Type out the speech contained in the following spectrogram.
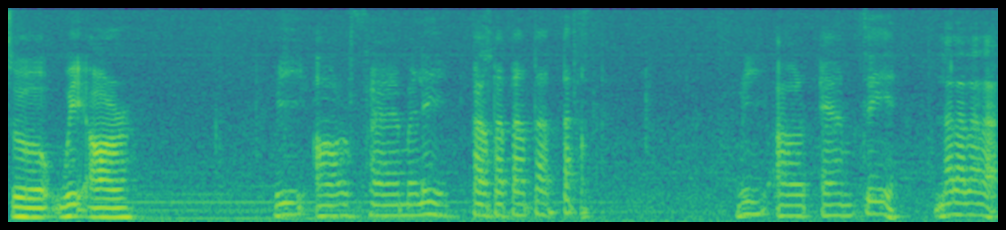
So we are we are family. Bam, bam, bam, bam, bam. We are empty. La la la la.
